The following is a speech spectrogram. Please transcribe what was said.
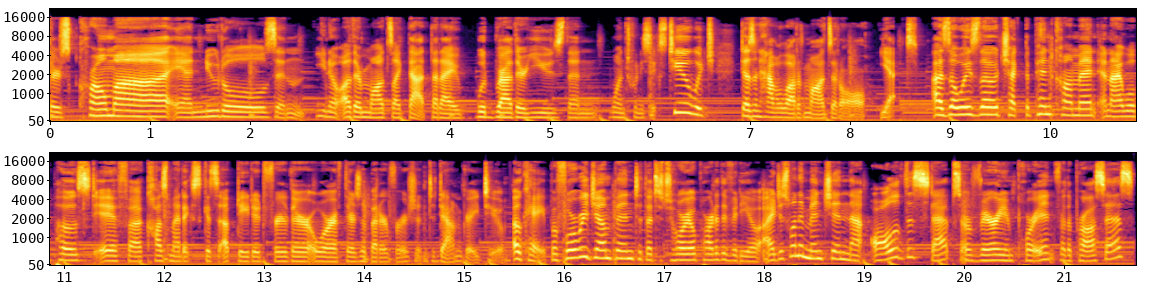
there's Chroma and Noodles and you know other mods like that that I would rather use than 126.2, which doesn't have a lot of mods at all yet. As always though, check the pinned comment and I will post if uh, Qosmetics gets updated further or if there's a better version to downgrade to. Okay, before we jump into the tutorial part of the video, I just want to mention that all of the steps are very important for the process.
